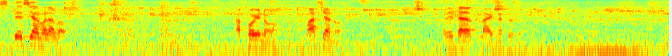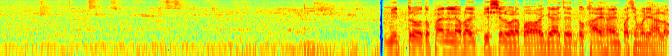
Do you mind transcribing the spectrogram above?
સ્પેશિયલ વડાપાવ. આ ફોઈનો, માસિયાનો. અરે લાઈટ નથી હોતું. મિત્રો, તો ફાઇનલી આપણા સ્પેશિયલ વડાપાવ આવી ગયા છે, તો ખાઈ ખાઈને પછી મળીએ. હાલો.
